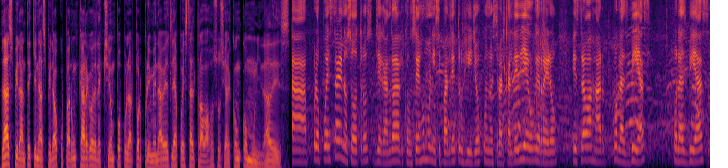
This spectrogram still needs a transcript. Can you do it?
La aspirante quien aspira a ocupar un cargo de elección popular por primera vez le apuesta al trabajo social con comunidades. La propuesta de nosotros, llegando al Consejo Municipal de Trujillo con nuestro alcalde Diego Guerrero, es trabajar por las vías por las vías,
